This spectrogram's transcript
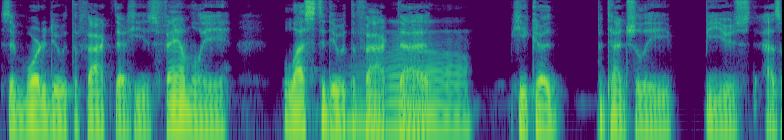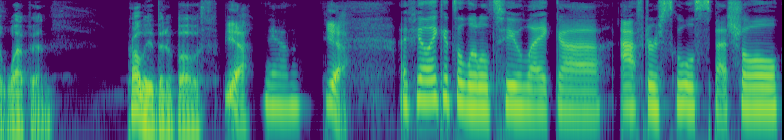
is it more to do with the fact that he's family, less to do with the fact uh... that he could potentially be used as a weapon? Probably a bit of both. Yeah. Yeah. Yeah. I feel like it's a little too like uh after school special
